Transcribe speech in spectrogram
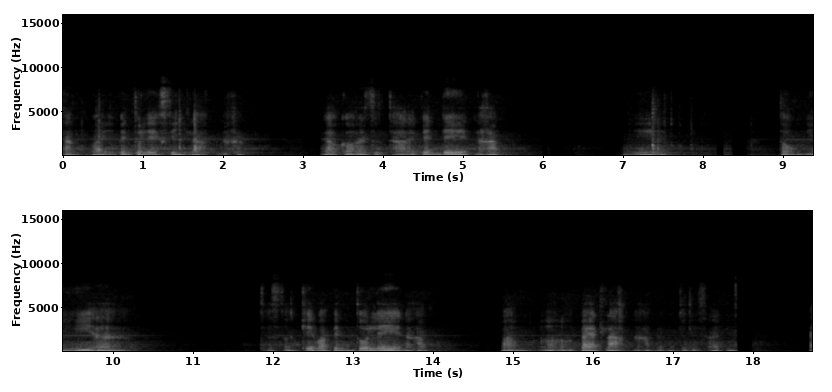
ตั้งไว้เป็นตัวเล ข 4 หลักนะครับ แล้วก็อันสุดท้ายเป็นเดทนะครับเดทตรงนี้อ่าจะสังเกตว่าเป็นตัวเลขนะครับแปดหลักนะครับเดี๋ยวผมจะดีไซน์เป็นแป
